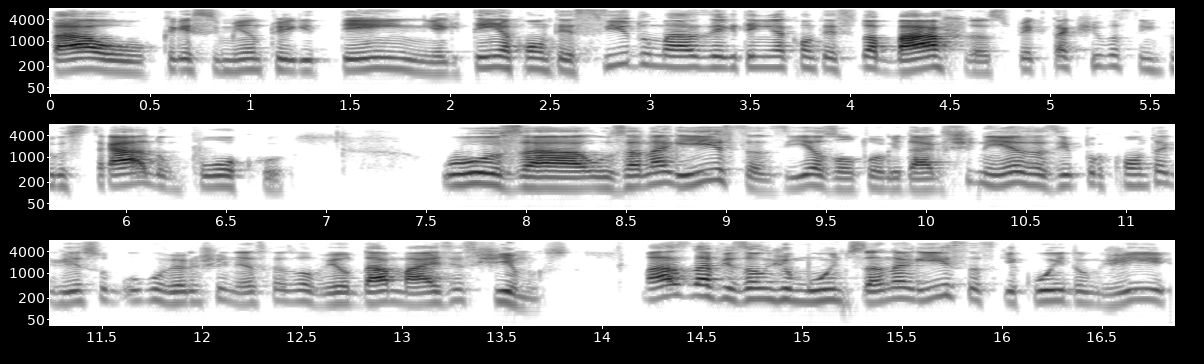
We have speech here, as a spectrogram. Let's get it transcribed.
Tá? O crescimento ele tem, ele tem acontecido, mas ele tem acontecido abaixo das expectativas, tem frustrado um pouco os, uh, os analistas e as autoridades chinesas, e por conta disso o governo chinês resolveu dar mais estímulos. Mas na visão de muitos analistas que cuidam de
